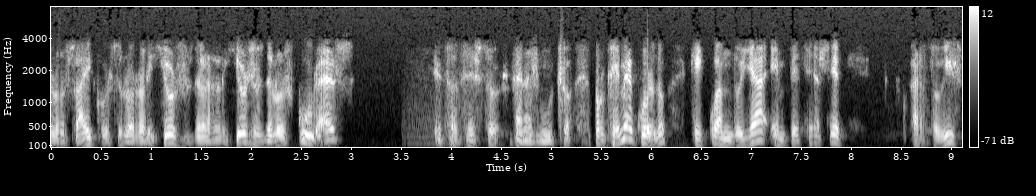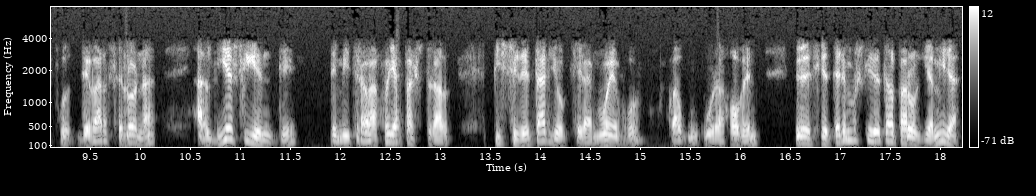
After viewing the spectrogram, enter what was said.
de los laicos, de los religiosos, de las religiosas, de los curas, entonces esto ganas mucho. Porque me acuerdo que cuando ya empecé a ser arzobispo de Barcelona, al día siguiente de mi trabajo ya pastoral, mi secretario, que era nuevo, un cura joven, yo decía, tenemos que ir a tal parroquia, mira,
